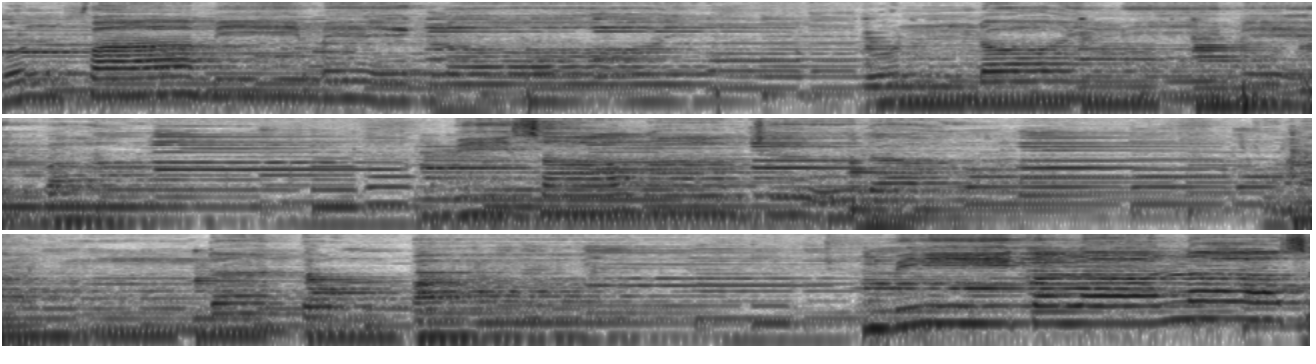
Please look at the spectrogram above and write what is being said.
บนฟ้ามีเมฆลอยบนดอยมีเมฆบางมีสาวงามชื่อดังอยู่หลังแดนดงป่ามีกะลาลาเซ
